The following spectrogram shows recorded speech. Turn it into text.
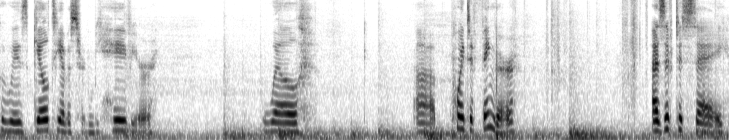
who is guilty of a certain behavior will uh, point a finger as if to say,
